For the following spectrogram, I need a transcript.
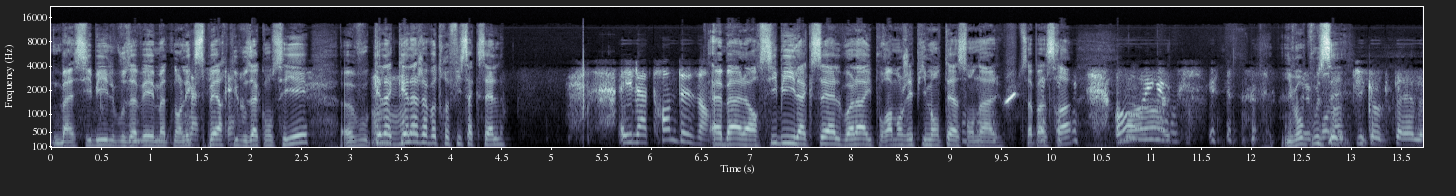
Bah Sibylle, vous avez maintenant Bah, l'expert qui vous a conseillé. Euh, vous, quel, Mhm. quel âge a votre fils Axel? Et il a 32 ans. Eh ben alors, Sibylle, Axel, voilà, il pourra manger pimenté à son âge, ça passera? Oh. Ils vont pousser, un petit cocktail.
